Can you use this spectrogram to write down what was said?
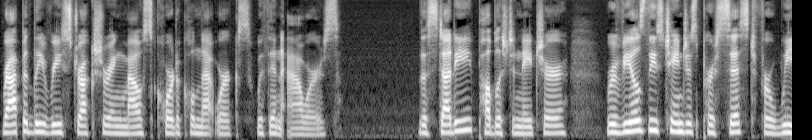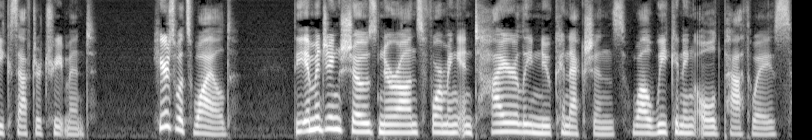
rapidly restructuring mouse cortical networks within hours. The study, published in Nature, reveals these changes persist for weeks after treatment. Here's what's wild the imaging shows neurons forming entirely new connections while weakening old pathways.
